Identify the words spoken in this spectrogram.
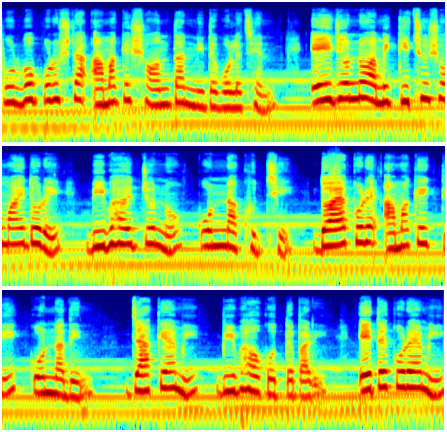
পূর্বপুরুষরা আমাকে সন্তান নিতে বলেছেন। এই জন্য আমি কিছু সময় ধরে বিবাহের জন্য কন্যা খুঁজছি। দয়া করে আমাকে একটি কন্যা দিন, যাকে আমি বিবাহ করতে পারি। এতে করে আমি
